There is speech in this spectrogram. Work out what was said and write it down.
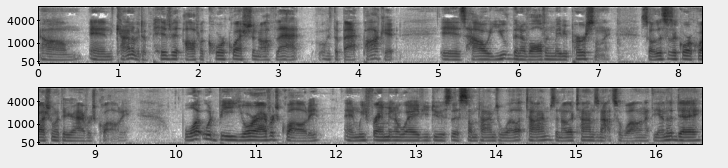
Um, and kind of to pivot off a core question off that with the back pocket is how you've been evolving maybe personally. So this is a core question with your average quality. What would be your average quality? And we frame it in a way if you do this sometimes well at times and other times not so well. And at the end of the day,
